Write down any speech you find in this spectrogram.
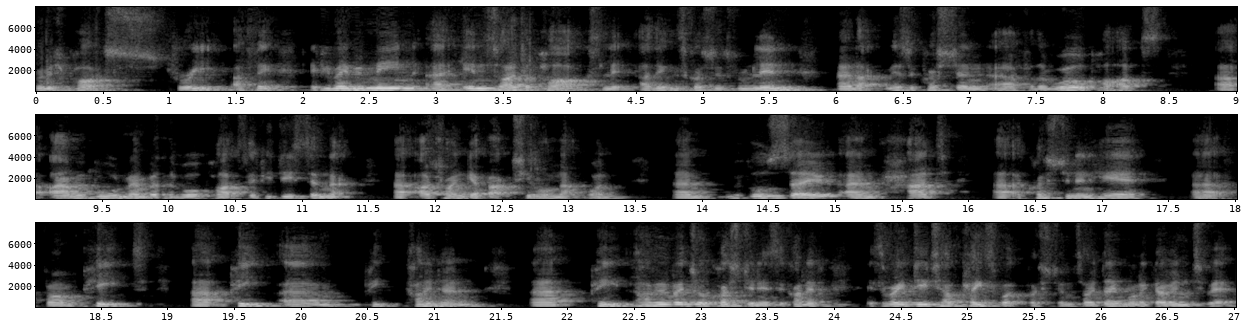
Greenwich Park Street. I think if you maybe mean uh, inside the parks, I think this question is from Lynn. Uh, that is a question uh, for the Royal Parks. Uh, I am a board member of the Royal Parks. If you do send that, uh, I'll try and get back to you on that one. Um, we've also um, had uh, a question in here from Pete. Pete, um, Pete Cunningham. Pete, having read your question, it's a kind of it's a very detailed casework question, so I don't want to go into it.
